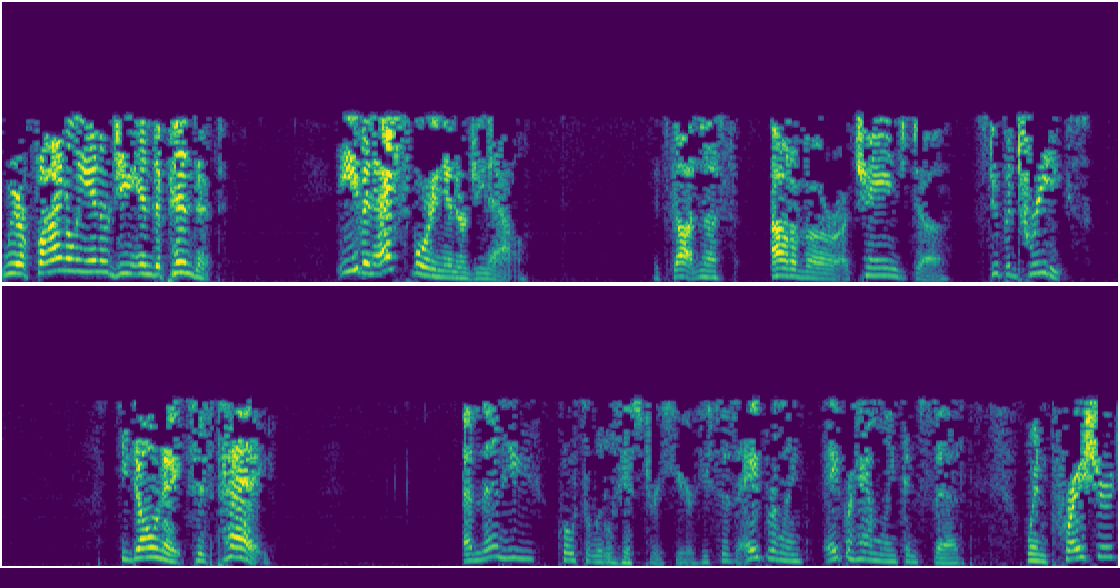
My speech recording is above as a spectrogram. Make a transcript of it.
We are finally energy independent. Even exporting energy now. It's gotten us out of our changed, uh, stupid treaties. He donates his pay. And then he quotes a little history here. He says Abraham Lincoln said, when pressured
